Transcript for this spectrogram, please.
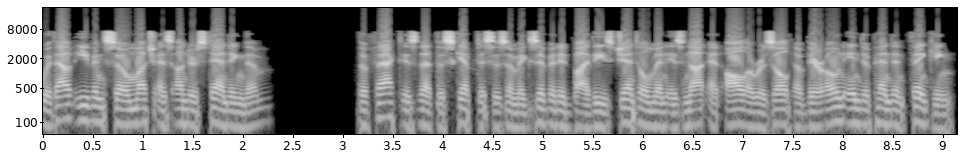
without even so much as understanding them? The fact is that the skepticism exhibited by these gentlemen is not at all a result of their own independent thinking,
